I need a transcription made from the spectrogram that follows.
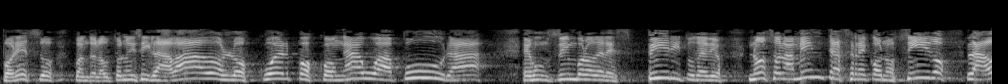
Por eso, cuando el autor nos dice, lavados los cuerpos con agua pura, es un símbolo del Espíritu de Dios. No solamente has reconocido la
